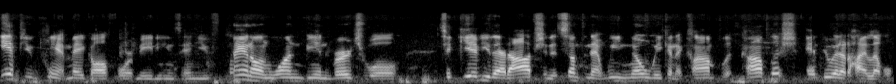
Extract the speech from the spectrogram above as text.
if you can't make all four meetings and you plan on one being virtual, to give you that option, it's something that we know we can accomplish and do it at a high level.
